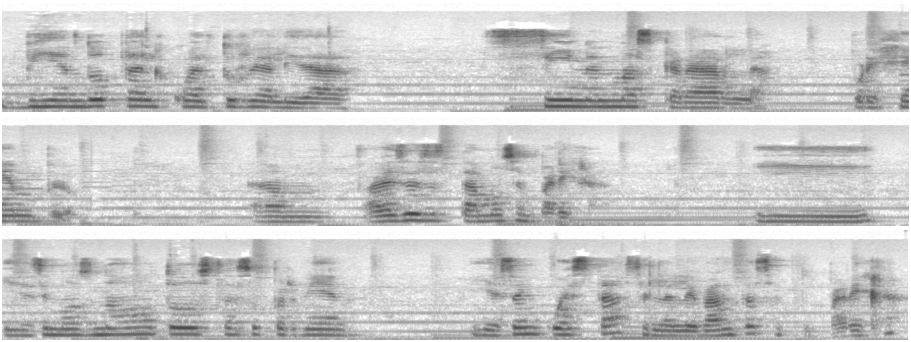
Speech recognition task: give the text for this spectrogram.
viendo tal cual tu realidad, sin enmascararla. Por ejemplo, a veces estamos en pareja y, decimos, no, todo está súper bien. Y esa encuesta se la levantas a tu pareja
